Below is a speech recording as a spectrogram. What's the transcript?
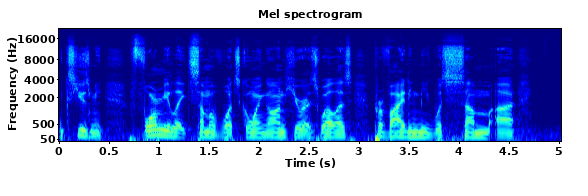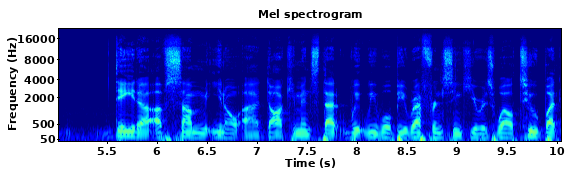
excuse me, formulate some of what's going on here, as well as providing me with some uh, data of some you know uh, documents that we, we will be referencing here as well too. But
